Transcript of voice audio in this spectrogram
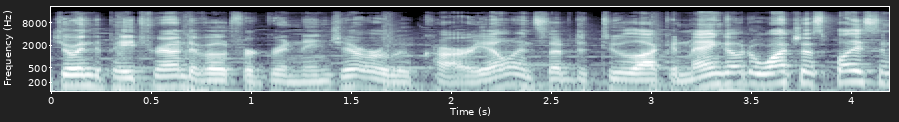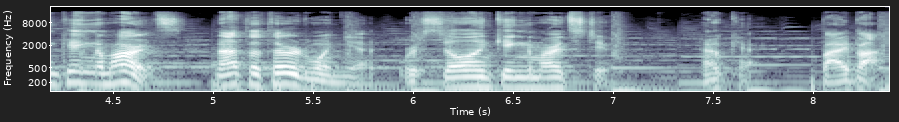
Join the Patreon to vote for Greninja or Lucario, and sub to Tulok and Mango to watch us play some Kingdom Hearts. Not the third one yet. We're still on Kingdom Hearts 2. Okay, bye bye.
